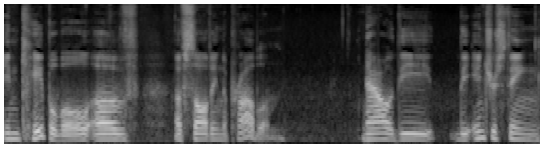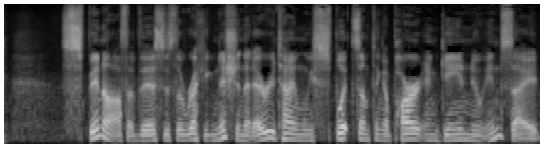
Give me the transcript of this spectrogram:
incapable of of solving the problem. Now, the the interesting spin-off of this is the recognition that every time we split something apart and gain new insight,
